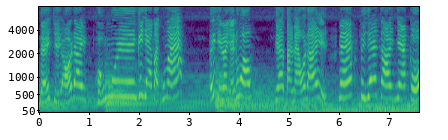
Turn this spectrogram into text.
Để chị ở đây hưởng nguyên cái gia tài của má. Ý chị là vậy đúng không? Gia tài nào ở đây? Nè thì gia tài nhà cửa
